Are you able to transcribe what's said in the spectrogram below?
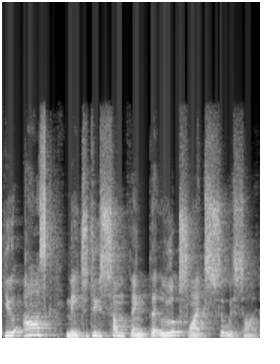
you ask me to do something that looks like suicide.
